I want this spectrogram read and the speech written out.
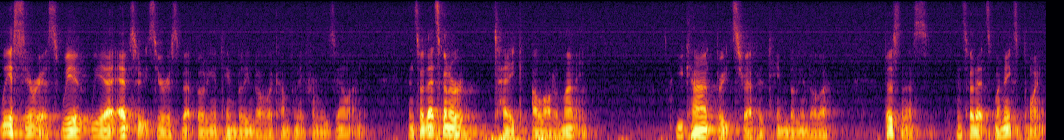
we're serious. We're, we are absolutely serious about building a $10 billion company from New Zealand. And so that's going to take a lot of money. You can't bootstrap a $10 billion business. And so that's my next point.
